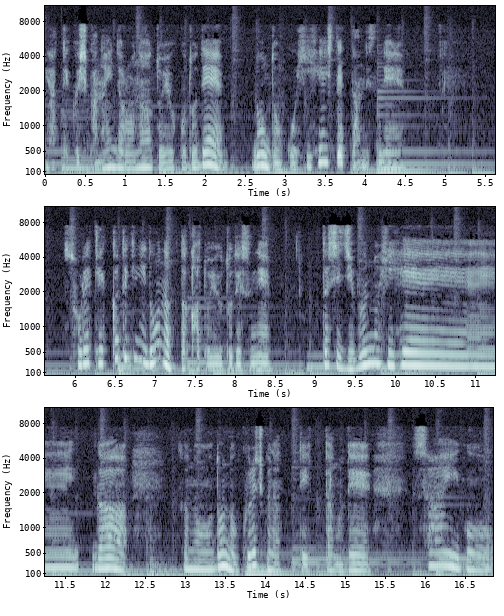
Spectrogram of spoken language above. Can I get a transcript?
やっていくしかないんだろうなということで、どんどんこう疲弊していったんですね。それ結果的にどうなったかというとですね、私自分の疲弊が、その、どんどん苦しくなっていったので、最後、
